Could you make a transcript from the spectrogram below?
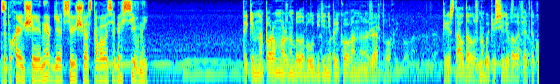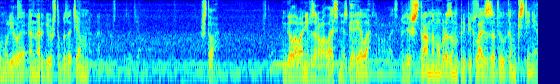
Затухающая энергия все еще оставалась агрессивной. Таким напором можно было бы убить и неприкованную жертву. Кристалл, должно быть, усиливал эффект, аккумулируя энергию, чтобы затем... Что? Голова не взорвалась, не сгорела, лишь странным образом припеклась затылком к стене.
